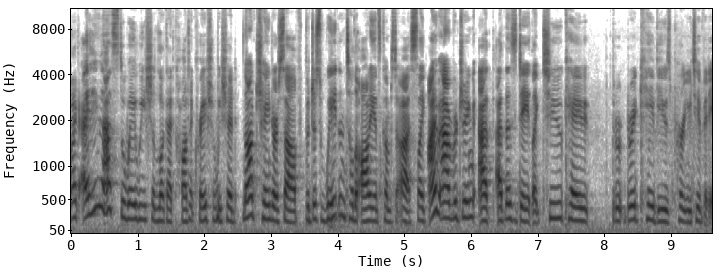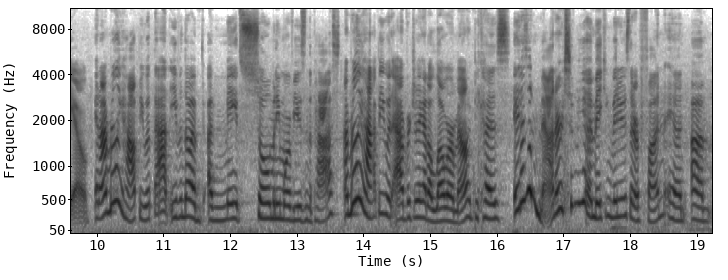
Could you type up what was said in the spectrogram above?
Like, I think that's the way we should look at content creation. We should not change ourselves, but just wait until the audience comes to us. Like, I'm averaging at, at this date like 2K 3k views per youtube video and i'm really happy with that even though I've, I've made so many more views in the past i'm really happy with averaging at a lower amount because it doesn't matter to me i'm making videos that are fun and um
